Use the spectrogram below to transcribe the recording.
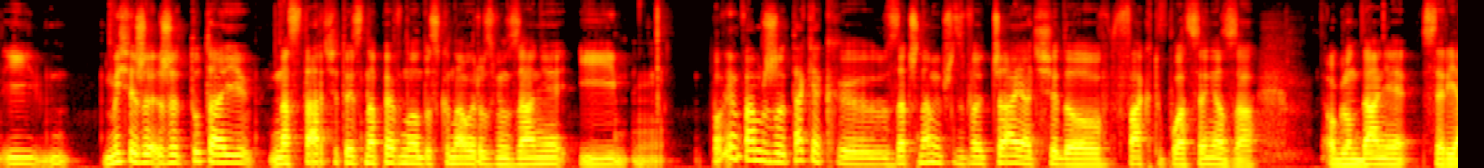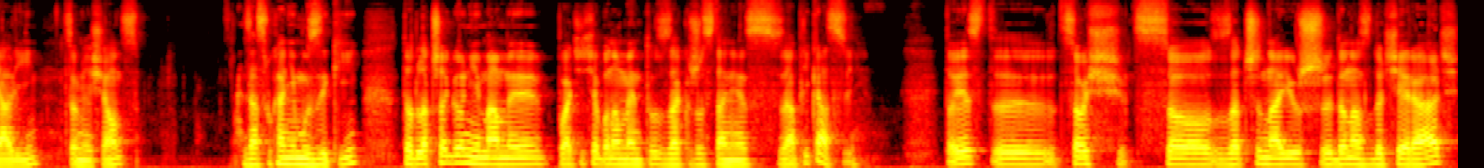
I myślę, że, że tutaj na starcie to jest na pewno doskonałe rozwiązanie i powiem Wam, że tak jak e, zaczynamy przyzwyczajać się do faktu płacenia za oglądanie seriali, co miesiąc za słuchanie muzyki, to dlaczego nie mamy płacić abonamentu za korzystanie z aplikacji? To jest y, coś, co zaczyna już do nas docierać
